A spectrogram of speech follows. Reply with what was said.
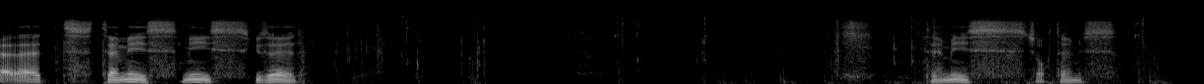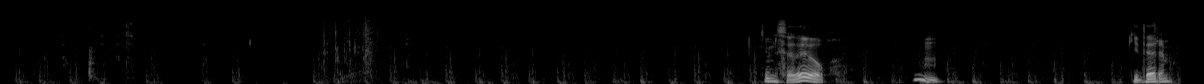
Evet, temiz, mis, güzel. Temiz, çok temiz. Kimse de yok. Hmm. Giderim.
